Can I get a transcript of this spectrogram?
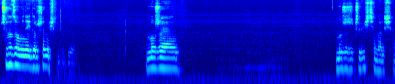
przychodzą mi najgorsze myśli do głowy. Może może rzeczywiście Marysia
